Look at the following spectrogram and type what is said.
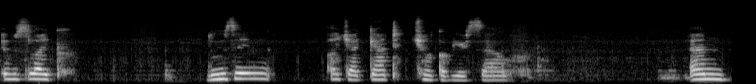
It was like losing a gigantic chunk of yourself. And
